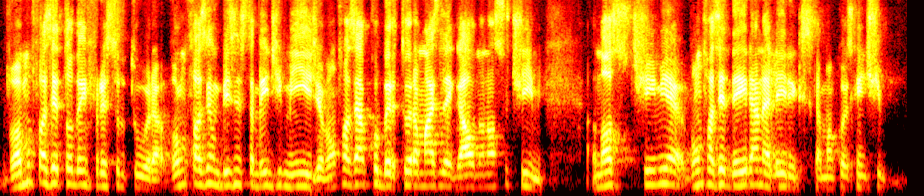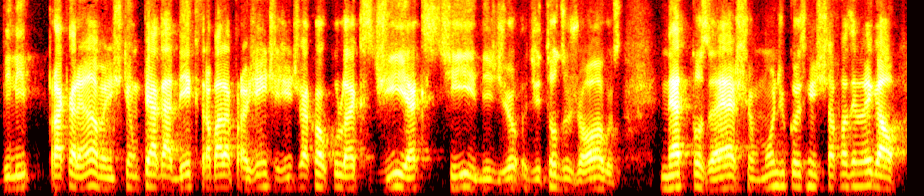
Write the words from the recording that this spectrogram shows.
Vamos fazer toda a infraestrutura, vamos fazer um business também de mídia, vamos fazer a cobertura mais legal do nosso time. O nosso time, é, vamos fazer Data Analytics, que é uma coisa que a gente believe pra caramba. A gente tem um PHD que trabalha para a gente, a gente vai calcular XG, XT de, de todos os jogos, Net Possession, um monte de coisa que a gente está fazendo legal.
